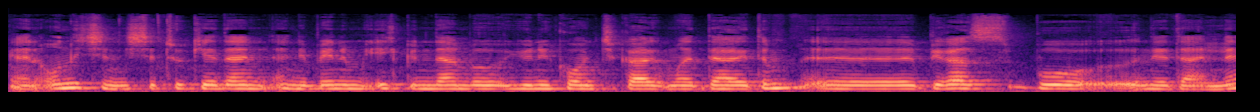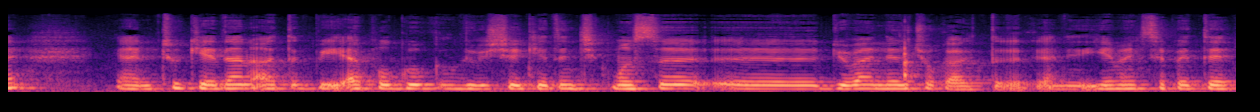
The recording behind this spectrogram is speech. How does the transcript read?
Yani onun için işte Türkiye'den hani benim ilk günden bu unicorn çıkarma derdim biraz bu nedenle. Yani Türkiye'den artık bir Apple, Google gibi şirketin çıkması e, güvenleri çok arttırır. Yani yemek sepeti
